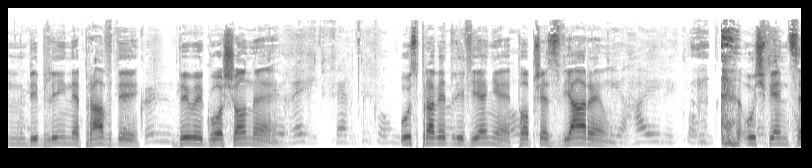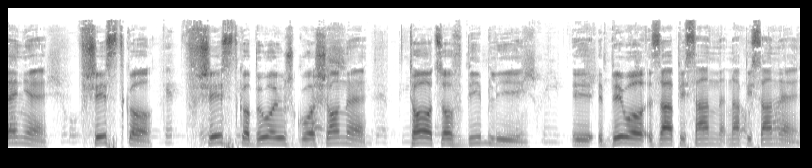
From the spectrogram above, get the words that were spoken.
biblijne prawdy były głoszone. Usprawiedliwienie poprzez wiarę, uświęcenie, wszystko, wszystko było już głoszone. To, co w Biblii y, było zapisane, napisane,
